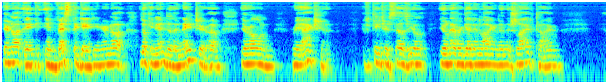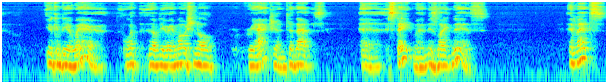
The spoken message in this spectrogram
You're not investigating, you're not looking into the nature of your own reaction. If a teacher says you'll, you'll never get enlightened in this lifetime, you can be aware what, of your emotional reaction to that uh, statement is like this. And that's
